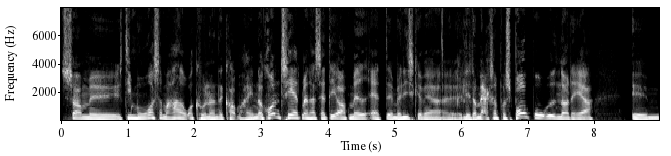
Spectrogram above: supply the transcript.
som øh, de morer så meget over kunderne, der kommer herinde. Og grunden til, at man har sat det op med, at øh, man lige skal være øh, lidt opmærksom på sprogbruget, når det er, øh,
